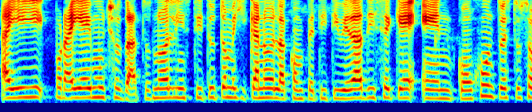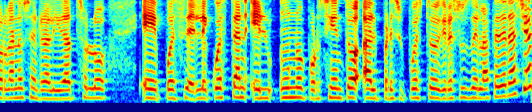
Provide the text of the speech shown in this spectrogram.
ahí por ahí hay muchos datos, ¿no? El Instituto Mexicano de la Competitividad dice que en conjunto estos órganos en realidad solo eh, pues eh, le cuestan el 1% al presupuesto de egresos de la federación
